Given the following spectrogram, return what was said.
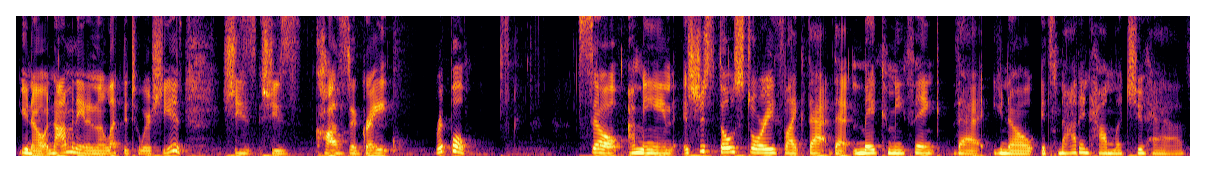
you know, nominated and elected to where she is. She's she's caused a great ripple. So, I mean, it's just those stories like that that make me think that, you know, it's not in how much you have.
